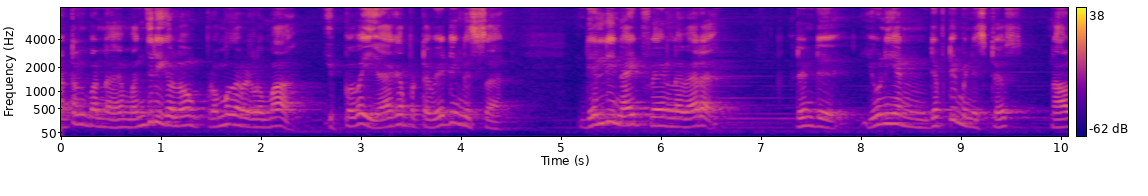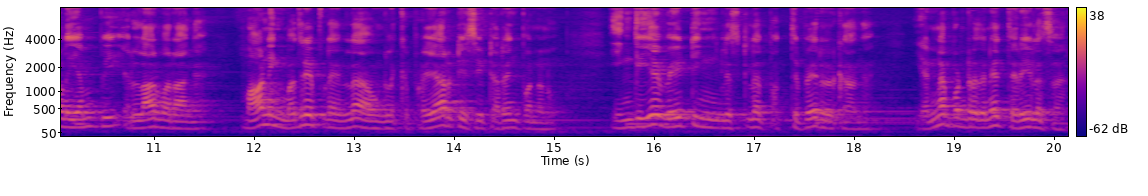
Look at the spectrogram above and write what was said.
அட்டன் பண்ண மந்திரிகளும் பிரமுகர்களுமா? இப்போவே ஏகப்பட்ட waiting list sir Delhi night ஃப்ளைனில் வேற ரெண்டு யூனியன் டெப்டி மினிஸ்டர்ஸ் நாலு எம்பி எல்லோரும் வராங்க. மார்னிங் மதுரை ஃப்ளைனில் அவங்களுக்கு ப்ரையாரிட்டி சீட் அரேஞ்ச் பண்ணணும். இங்கேயே வெயிட்டிங் லிஸ்ட்டில் பத்து பேர் இருக்காங்க. என்ன பண்ணுறதுனே தெரியல சார்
